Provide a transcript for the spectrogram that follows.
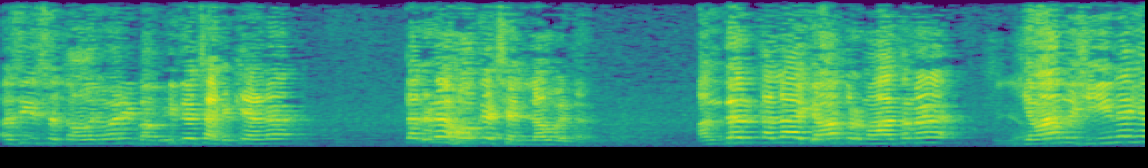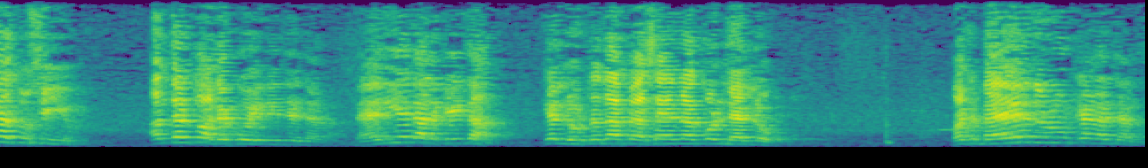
ਅਸੀਂ ਸਤੌਜ ਵਾਲੀ ਬੰਬੀ ਤੇ ਛੱਡ ਕੇ ਆਣਾ ਤਗੜੇ ਹੋ ਕੇ ਛਿੱਲ ਲਓ ਇਹਨਾਂ। ਅੰਦਰ ਕਲਾ ਜਾਂ ਪ੍ਰਮਾਤਮਾ ਜਾਂ ਮਸ਼ੀਨ ਹੈ ਜਾਂ ਤੁਸੀਂ ਹੋ। ਅੰਦਰ ਤੁਹਾਡੇ ਕੋਈ ਨਹੀਂ ਤੇ ਜਾਣਾ। ਮੈਂ ਨਹੀਂ ਇਹ ਗੱਲ ਕਹਿੰਦਾ। ਕਿ ਲੁੱਟ ਦਾ ਪੈਸਾ ਇਹਨਾਂ ਕੋਲ ਲੈ ਲਓ। ਬਟ ਮੈਂ ਇਹ ਜ਼ਰੂਰ ਕਹਿਣਾ ਚਾਹੁੰਦਾ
